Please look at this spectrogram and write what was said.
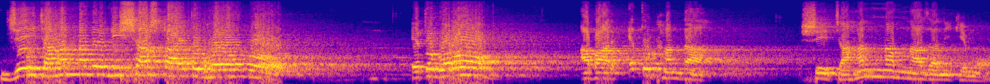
যেই জাহান নামের নিঃশ্বাসটা এত ভয়ঙ্কর, এত গরম, আবার এত ঠান্ডা, সে জাহান্নাম না জানি কেমন।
